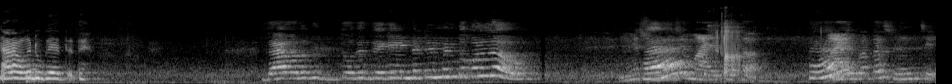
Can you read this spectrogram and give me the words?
দাঁড়া আমাকে ঢুকে যেতে দে। দেখ ওরা তোদের দেখে এন্টারটেনমেন্ট তো করল। হ্যাঁ মায়ের কথা। হ্যাঁ? মায়ের কথা শুনছে।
